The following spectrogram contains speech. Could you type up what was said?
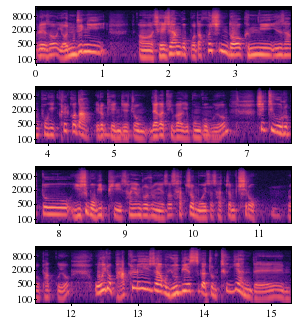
그래서 연준이 어, 제시한 것보다 훨씬 더 금리 인상 폭이 클 거다. 이렇게 이제 좀 네가티브하게 본 거고요. 시티그룹도 25bp 상향 조정해서 4.5에서 4.75로 봤고요. 오히려 바클레이즈하고 UBS가 좀 특이한데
